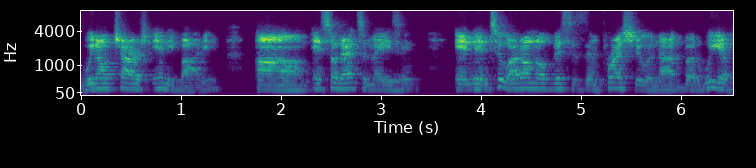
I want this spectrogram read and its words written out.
We don't charge anybody. Um, and so that's amazing. And then two, I don't know if this has impressed you or not, but we have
